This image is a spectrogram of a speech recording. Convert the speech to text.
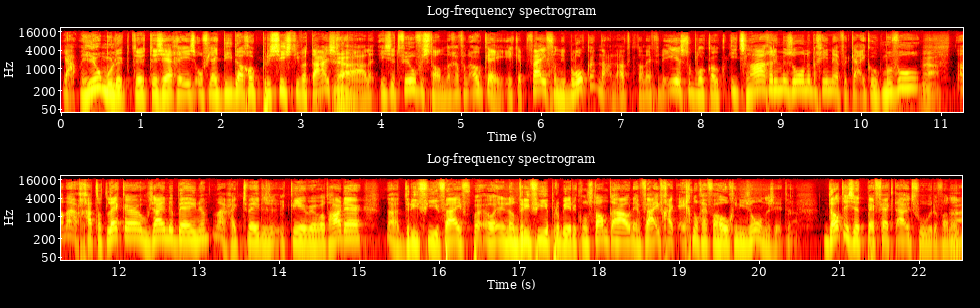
ja, heel moeilijk te, te zeggen is of jij die dag ook precies die wattage Ja. gaat halen, is het veel verstandiger van oké, ik heb vijf van die blokken. Nou, laat ik dan even de eerste blok ook iets lager in mijn zone beginnen. Even kijken hoe ik me voel. Ja. Nou, nou, gaat dat lekker? Hoe zijn de benen? Nou, ga ik tweede keer weer wat harder. Nou, drie, vier, vijf. eh, En dan drie, vier probeer ik constant te houden. En vijf ga ik echt nog even hoog in die zone zitten. Dat is het perfect uitvoeren van een...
